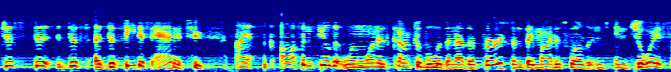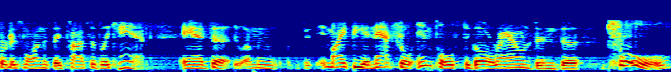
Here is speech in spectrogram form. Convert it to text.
just a, a defeatist attitude. I often feel that when one is comfortable with another person, they might as well enjoy it for as long as they possibly can. And uh, I mean, it might be a natural impulse to go around and uh, troll,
